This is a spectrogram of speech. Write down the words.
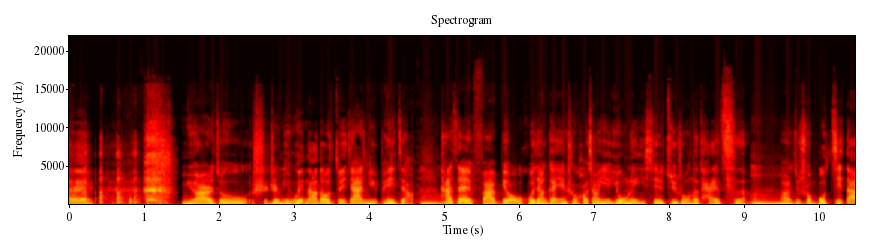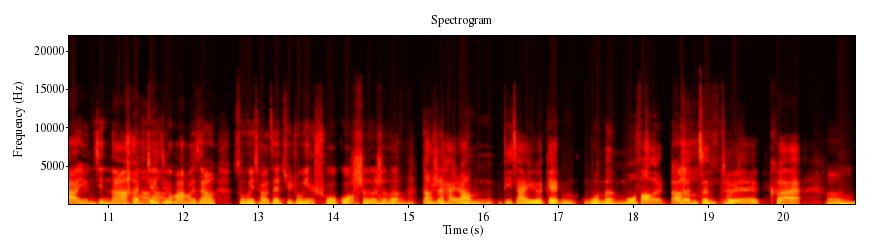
对，女二就实至名归拿到最佳女配奖。嗯，她在发表获奖感言时候，好像也用了一些剧中的台词，嗯啊，就说“不记得永金 呐” 这句话，好像宋慧乔在剧中也说过。是的，是的，当时还让底下一个 gag woman 模仿了，人真特别 可爱。嗯，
